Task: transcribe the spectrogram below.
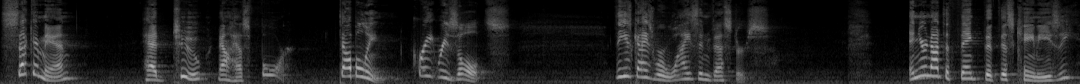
Second man had two, now has four. Doubling. Great results. These guys were wise investors. And you're not to think that this came easy.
